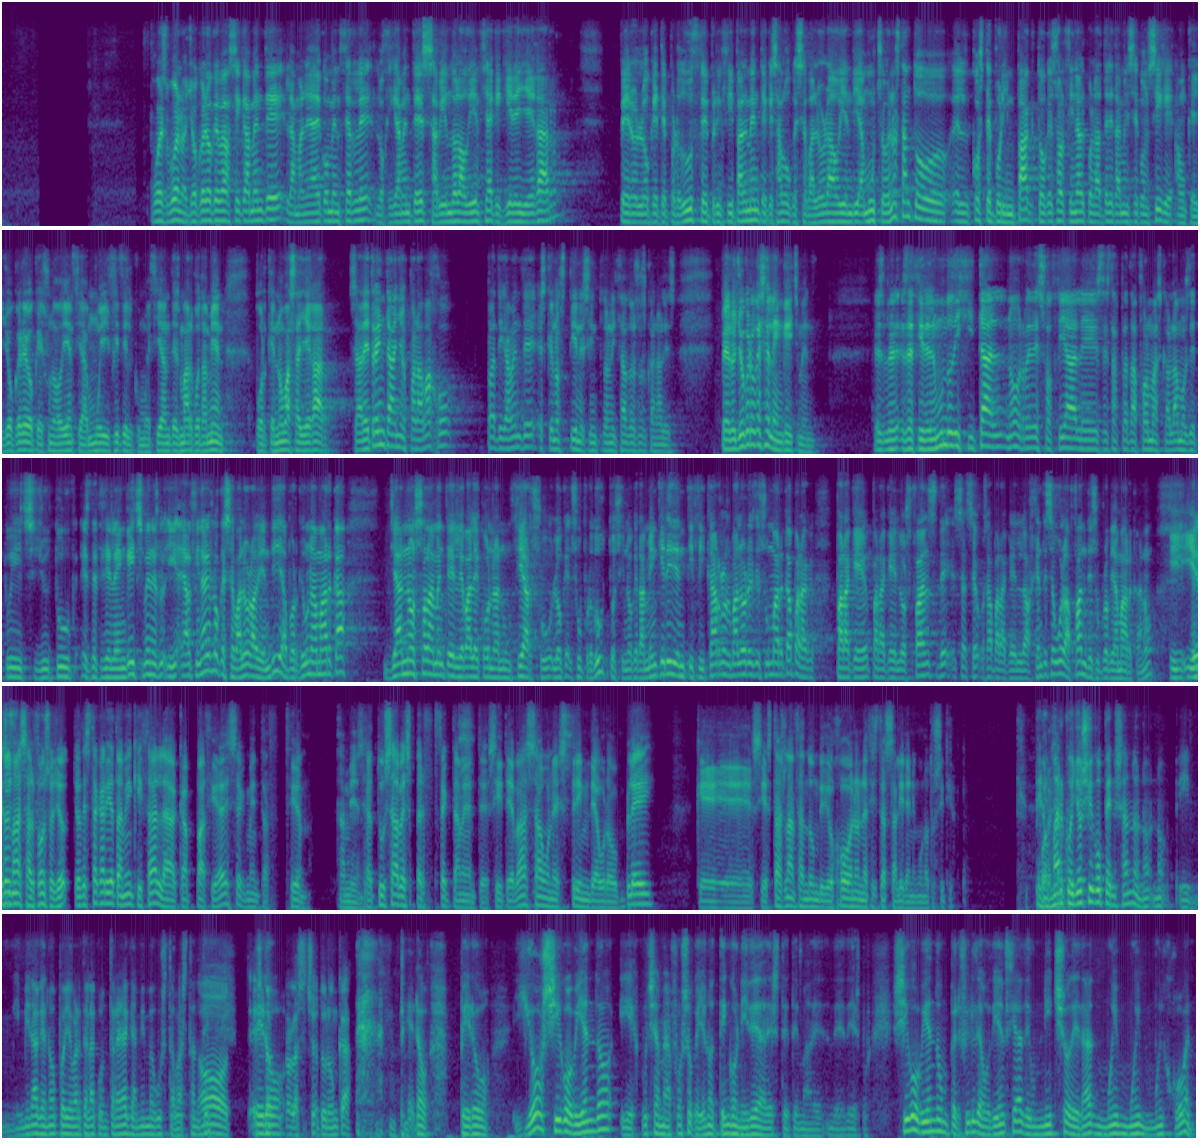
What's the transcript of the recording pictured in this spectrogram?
pues bueno, yo creo que básicamente la manera de convencerle, lógicamente, es sabiendo la audiencia que quiere llegar, pero lo que te produce principalmente, que es algo que se valora hoy en día mucho, no es tanto el coste por impacto, que eso al final con la tele también se consigue, aunque yo creo que es una audiencia muy difícil, como decía antes Marco también, porque no vas a llegar, o sea, de 30 años para abajo, prácticamente es que no tienes sintonizados esos canales. Pero yo creo que es el engagement. Es, decir, en el mundo digital, ¿no? redes sociales, estas plataformas que hablamos de Twitch, YouTube, es decir, el engagement, y al final es lo que se valora hoy en día, porque una marca ya no solamente le vale con anunciar su, lo que, su producto, sino que también quiere identificar los valores de su marca para, para, que, para que los fans, de, o sea, para que la gente se vuelva fan de su propia marca, ¿no? Y, es más, Alfonso, yo, yo destacaría también quizá la capacidad de segmentación. También. O sea, tú sabes perfectamente, si te vas a un stream de Europlay, que si estás lanzando un videojuego no necesitas salir en ningún otro sitio. Pero Marco, yo sigo pensando, no, no, y, mira que no puedo llevarte la contraria, que a mí me gusta bastante. No, pero no lo has hecho tú nunca. pero, pero yo sigo viendo, y escúchame, Alfonso, que yo no tengo ni idea de este tema de, de, de Sigo viendo un perfil de audiencia de un nicho de edad muy, muy, muy joven.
